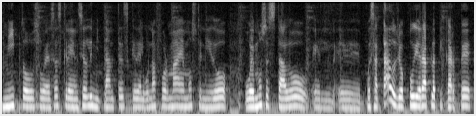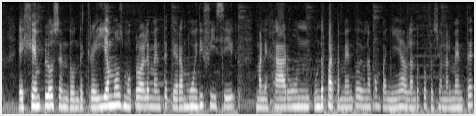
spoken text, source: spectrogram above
mitos o esas creencias limitantes que de alguna forma hemos tenido o hemos estado eh, pues atados. Yo pudiera platicarte ejemplos en donde creíamos muy probablemente que era muy difícil manejar un, departamento de una compañía, hablando profesionalmente,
